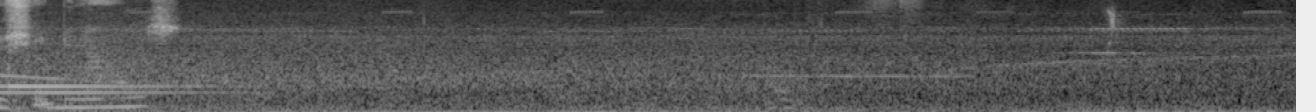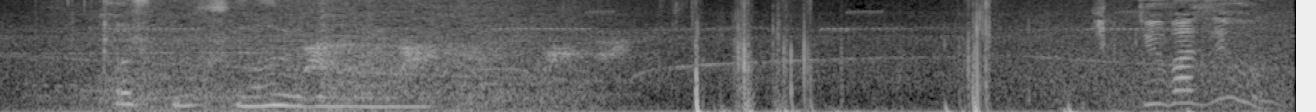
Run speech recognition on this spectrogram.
bu şey binalar. Kaç kuruş. Tu vas où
